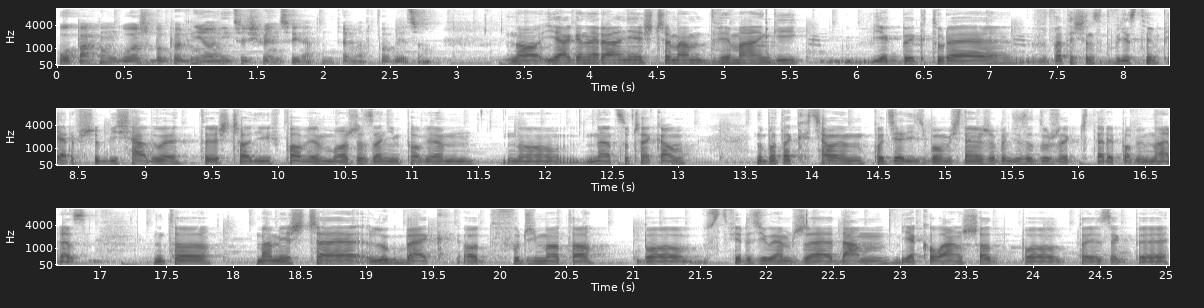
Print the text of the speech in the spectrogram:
chłopakom głos, bo pewnie oni coś więcej na ten temat powiedzą. No, ja generalnie jeszcze mam dwie mangi, jakby, które w 2021 mi siadły. To jeszcze o nich powiem, może zanim powiem, no, na co czekam. No bo tak chciałem podzielić, bo myślałem, że będzie za dużo, jak cztery powiem naraz. No to mam jeszcze Look Back od Fujimoto, bo stwierdziłem, że dam jako one shot, bo to jest jakby,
